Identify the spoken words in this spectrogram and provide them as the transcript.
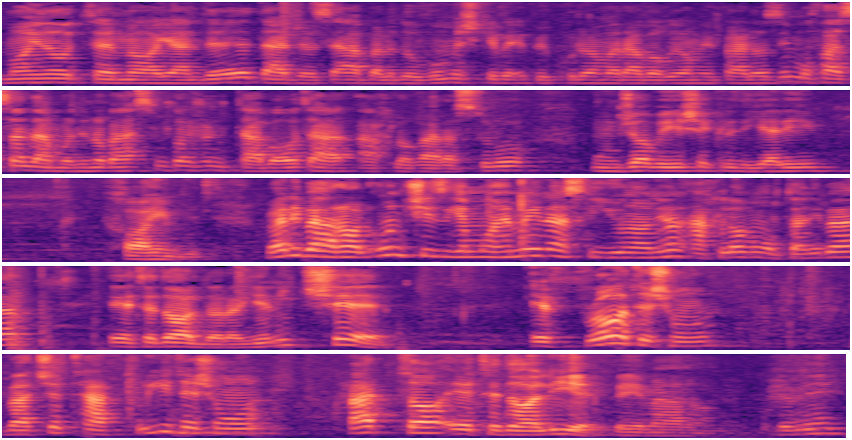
ما اینو ترم آینده در جلسه اول و دومش که به اپیکوریان و رواقیان می‌پردازیم مفصل در مورد اینو بحث می‌کنیم چون تبعات اخلاق ارسطو رو اونجا به یه شکل دیگری خواهیم دید. ولی به هر حال اون چیزی که مهمه این است که یونانیان اخلاق مبتنی بر اعتدال دارن. یعنی چه افراطشون و چه تفریطشون حتی اعتدالیه به معنا. ببینید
